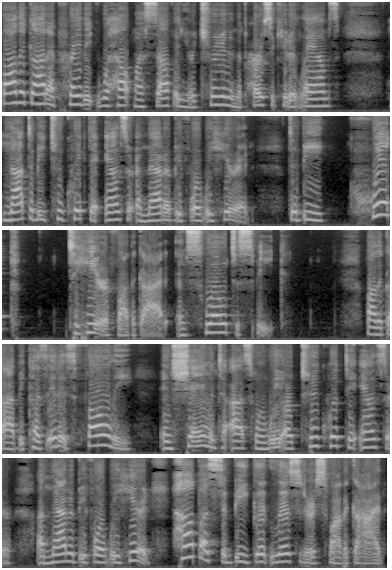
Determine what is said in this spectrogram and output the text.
Father God, I pray that you will help myself and your children and the persecuted lambs not to be too quick to answer a matter before we hear it, to be quick to hear, Father God, and slow to speak. Father God, because it is folly and shame unto us when we are too quick to answer a matter before we hear it. Help us to be good listeners, Father God.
